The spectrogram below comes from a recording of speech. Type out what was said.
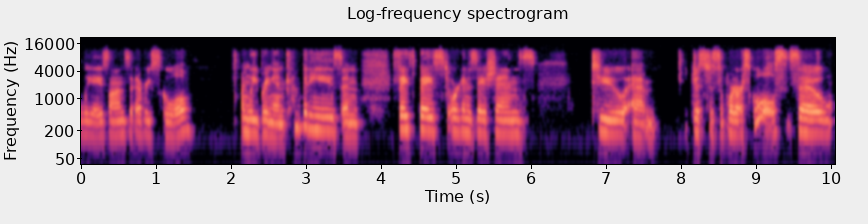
liaisons at every school. And we bring in companies and faith based organizations to um, just to support our schools. So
